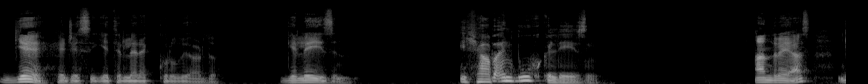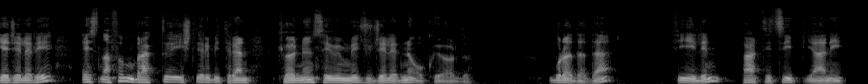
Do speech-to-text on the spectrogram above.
G hecesi getirilerek kuruluyordu. Gelesen. Ich habe ein Buch gelesen. Andreas geceleri esnafın bıraktığı işleri bitiren Köln'ün sevimli cücelerini okuyordu. Burada da fiilin particip yani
